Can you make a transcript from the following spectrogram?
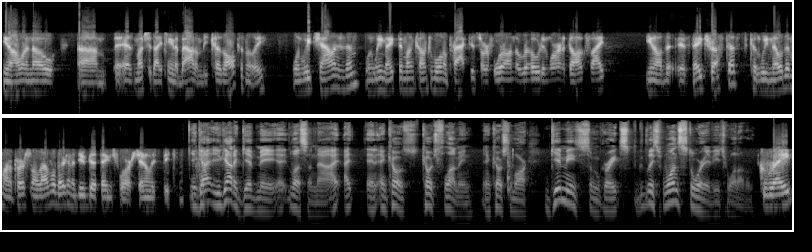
You know, I want to know um, as much as I can about them because ultimately, when we challenge them, when we make them uncomfortable in practice, or if we're on the road and we're in a dogfight, you know, if they trust us because we know them on a personal level, they're going to do good things for us. Generally speaking, you got you got to give me. Eh, listen now, I, I and, and, Coach Coach Fleming and Coach Lamar, give me some great, at least one story of each one of them. Great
